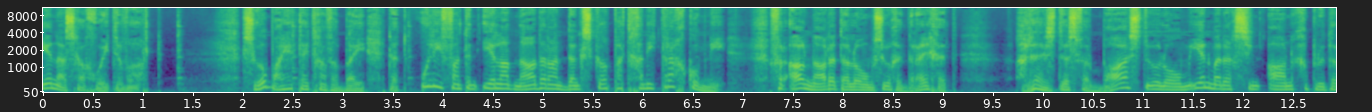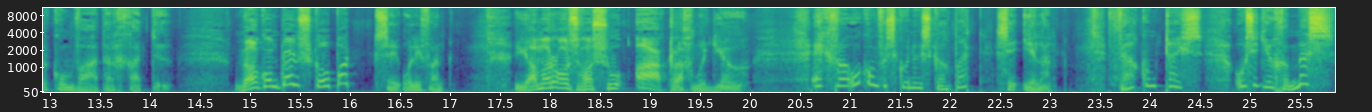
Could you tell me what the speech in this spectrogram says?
hyenas gegooi te word. So baie tyd gaan verby dat olifant en eland nader aan dink skilpad gaan nie terugkom nie, veral nadat hulle hom so gedreig het. Hulle is dus verbaas toe hulle hom eenmiddag sien aangeploeter kom watergat toe. "Welkom tuis, skilpad," sê olifant. Jammer ons was so aaklig met jou. Ek vra ook om verskoning skilpad, sê Eland. Welkom tuis. Ons het jou gemis.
